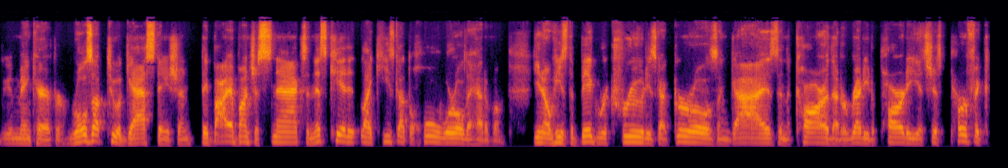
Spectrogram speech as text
the main character rolls up to a gas station. They buy a bunch of snacks and this kid like he's got the whole world ahead of him. You know he's the big recruit. He's got girls and guys in the car that are ready to party. It's just perfect.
